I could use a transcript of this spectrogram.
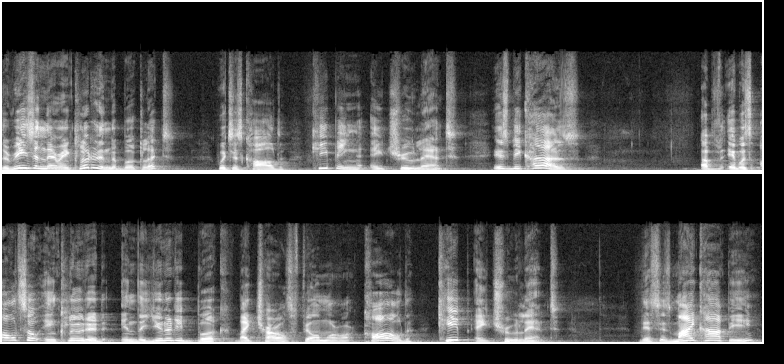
The reason they're included in the booklet, which is called Keeping a True Lent, is because of, it was also included in the Unity book by Charles Fillmore called Keep a True Lent. This is my copy.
